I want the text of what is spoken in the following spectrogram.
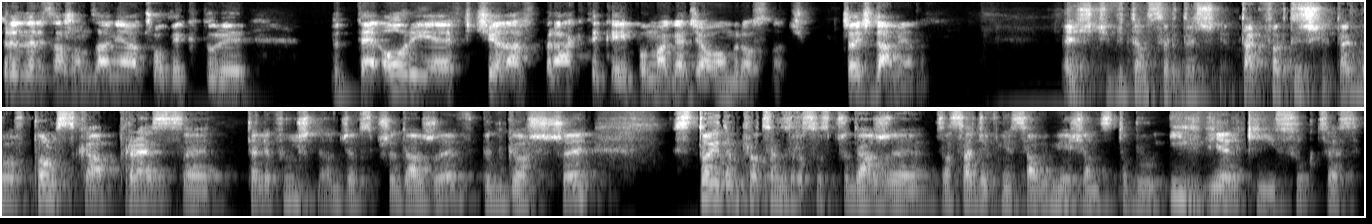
trener zarządzania, człowiek, który teorię wciela w praktykę i pomaga działom rosnąć. Cześć Damian. Cześć, witam serdecznie. Tak, faktycznie, tak było w Polska Press, e, telefoniczny oddział sprzedaży w Bydgoszczy. 101% wzrostu sprzedaży w zasadzie w niecały miesiąc. To był ich wielki sukces,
